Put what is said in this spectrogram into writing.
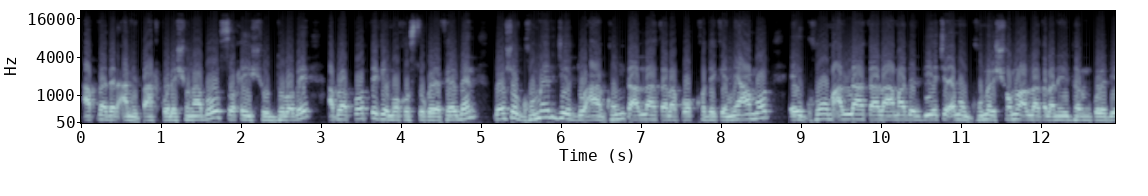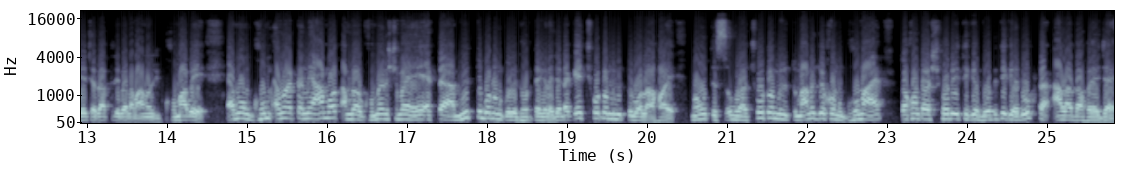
আপনাদের আমি পাঠ করে শোনাবো, সহি, শুদ্ধভাবে। আপনারা প্রত্যেকে মুখস্থ করে ফেলবেন। দর্শক, ঘুমের যে দোয়া, ঘুমটা আল্লাহ তালা পক্ষ থেকে নিয়ামত। এই ঘুম আল্লাহ তালা আমাদের দিয়েছে এবং ঘুমের সময় আল্লাহ তালা নির্ধারণ করে দিয়েছে। রাত্রিবেলা মানুষ ঘুমাবে। এবং ঘুম এমন একটা নিয়ামত, আমরা ঘুমের সময়ে একটা মৃত্যুবরণ করে ধরতে গেলে, যেটাকে ছোট মৃত্যু বলা হয়। মৌতে ছোট মৃত্যু। মানুষ যখন ঘুমায়, তখন তার শরীর থেকে, বডি থেকে রূহটা আলাদা হয়ে যায়।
